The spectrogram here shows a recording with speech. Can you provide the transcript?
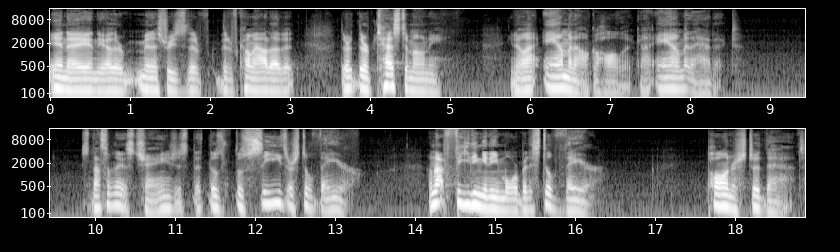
NA and the other ministries that have, that have come out of it their, their testimony. You know, I am an alcoholic, I am an addict. It's not something that's changed. It's that those, those seeds are still there. I'm not feeding anymore, but it's still there. Paul understood that.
